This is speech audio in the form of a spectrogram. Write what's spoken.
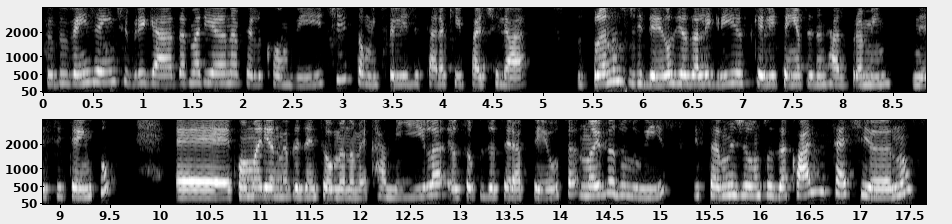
tudo bem, gente? Obrigada, Mariana, pelo convite. Estou muito feliz de estar aqui e partilhar os planos de Deus e as alegrias que Ele tem apresentado para mim nesse tempo. É, como a Mariana me apresentou, meu nome é Camila, eu sou fisioterapeuta, noiva do Luiz. Estamos juntos há quase sete anos,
